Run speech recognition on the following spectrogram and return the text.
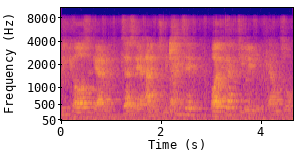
because, again, it says here, and it was repeated by the deputy leader of the council,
